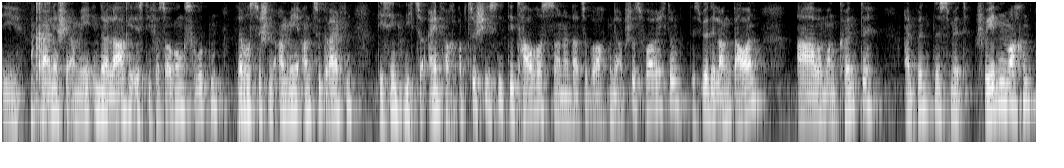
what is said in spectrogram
die ukrainische Armee in der Lage ist, die Versorgungsrouten der russischen Armee anzugreifen. Die sind nicht so einfach abzuschießen, die Taurus, sondern dazu braucht man eine Abschussvorrichtung. Das würde lang dauern, aber man könnte ein Bündnis mit Schweden machen.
